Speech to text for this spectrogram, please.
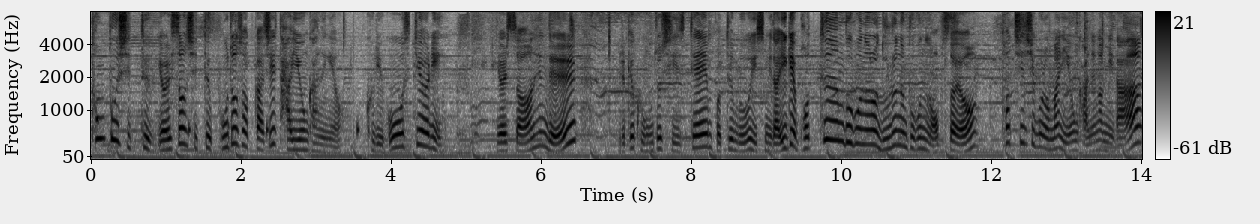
통풍 시트, 열선 시트, 보조석까지 다 이용 가능해요. 그리고 스티어링, 열선 핸들, 이렇게 공조 시스템 버튼 부분이 있습니다. 이게 버튼 부분으로 누르는 부분은 없어요. 터치식으로만 이용 가능합니다.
